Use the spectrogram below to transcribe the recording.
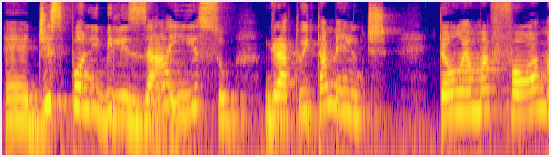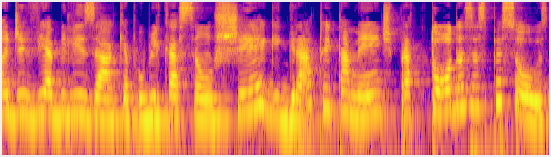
é, disponibilizar isso gratuitamente. Então, é uma forma de viabilizar que a publicação chegue gratuitamente para todas as pessoas.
